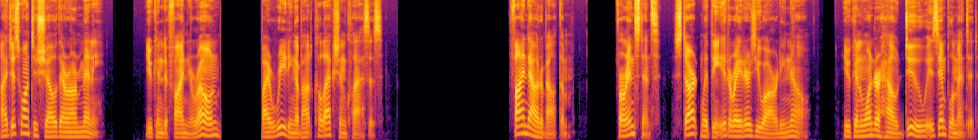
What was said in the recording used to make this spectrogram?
I just want to show there are many. You can define your own by reading about collection classes. Find out about them. For instance, start with the iterators you already know. You can wonder how do is implemented.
